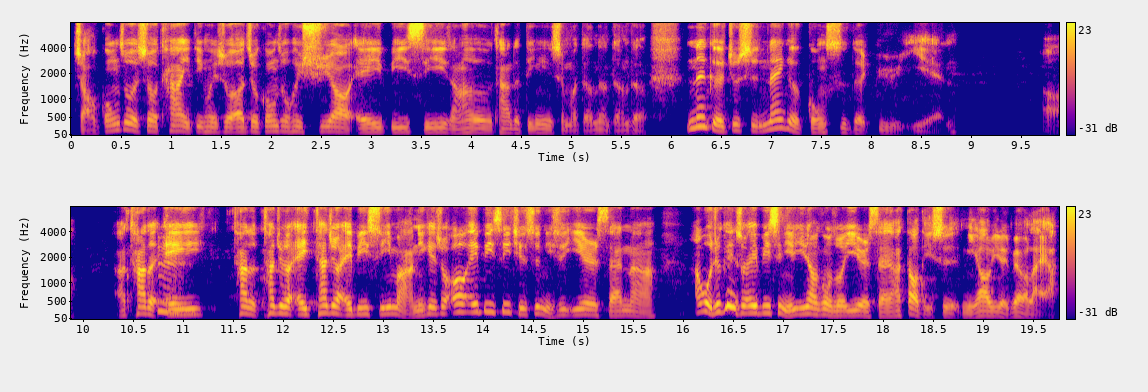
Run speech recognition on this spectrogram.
找工作的时候，他一定会说，啊，这个工作会需要 A、B、C，然后它的定义什么等等等等，那个就是那个公司的语言啊啊，他的 A。它的它就叫 A，他就叫 A B C 嘛，你可以说哦 A B C 其实你是一二三呐，啊我就跟你说 A B C，你一定要跟我说一二三啊，到底是你要要不要来啊？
